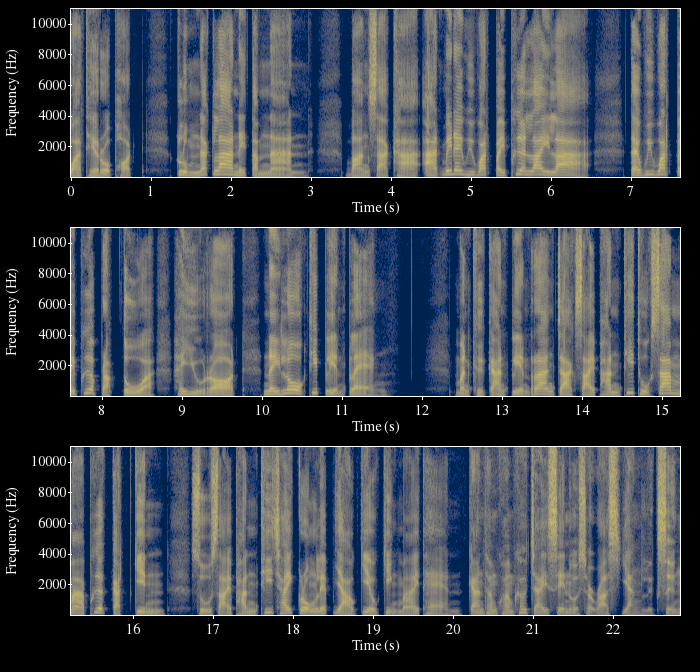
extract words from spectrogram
ว่าเทโรพอดกลุ่มนักล่าในตำนาน บางสาขาอาจไม่ได้วิวัฒน์ไปเพื่อไล่ล่า แต่วิวัฒน์ไปเพื่อปรับตัวให้อยู่รอดในโลกที่เปลี่ยนแปลง มันคือการเปลี่ยนร่างจากสายพันธุ์ที่ถูกสร้างมาเพื่อกัดกิน สู่สายพันธุ์ที่ใช้กรงเล็บยาวเกี่ยวกิ่งไม้แทน การทำความเข้าใจเซโนซอรัสอย่างลึกซึ้ง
